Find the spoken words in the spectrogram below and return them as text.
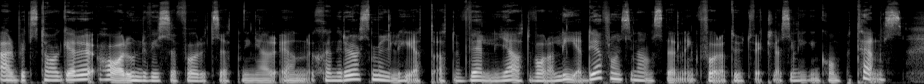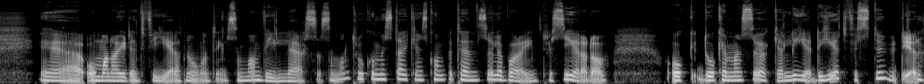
Arbetstagare har under vissa förutsättningar en generös möjlighet att välja att vara lediga från sin anställning för att utveckla sin egen kompetens. Eh, om man har identifierat någonting som man vill läsa, som man tror kommer stärka ens kompetens eller bara är intresserad av. Och då kan man söka ledighet för studier.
